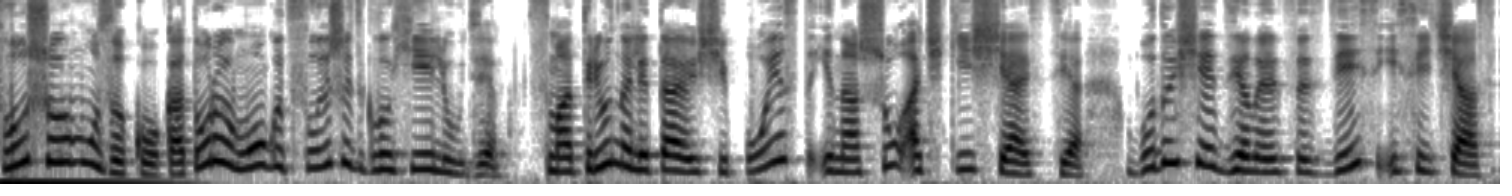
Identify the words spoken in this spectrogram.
Слушаю музыку, которую могут слышать глухие люди. Смотрю на летающий поезд и ношу очки счастья. Будущее делается здесь и сейчас.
